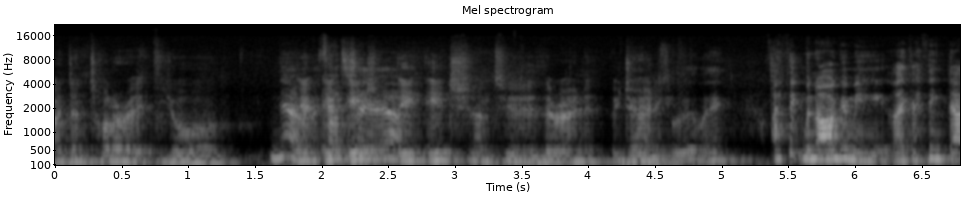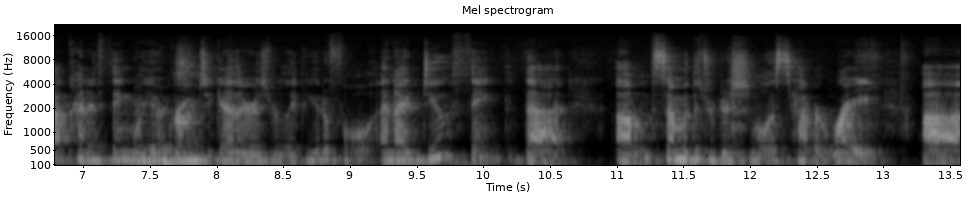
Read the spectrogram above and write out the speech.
I don't tolerate your. Not to say, each, yeah. each unto their own journey. Absolutely. I think monogamy, like I think that kind of thing where you've grown together is really beautiful. And I do think that um, some of the traditionalists have it right. Uh,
